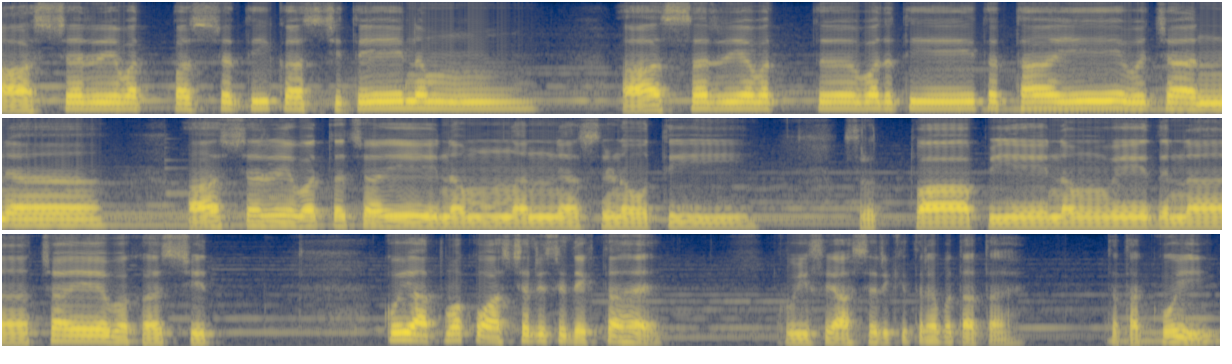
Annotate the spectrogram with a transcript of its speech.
आश्चर्यवत् पश्यति कश्चितेनम्, आश्चर्यवत् वदति तथा एव चान्या, आश्चर्यवत् च एनम् अन्य शृणोति श्रुत्वापि एनं वेद न च एव कश्चित्। कोई आत्मा को आश्चर्य से देखता है, कोई इसे आश्चर्य की तरह बताता है, तथा कोई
